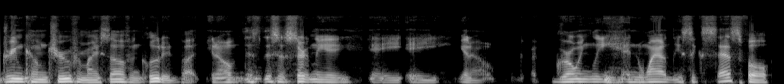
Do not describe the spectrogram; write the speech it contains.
dream come true for myself included. But you know, this this is certainly a a, a you know growingly and wildly successful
